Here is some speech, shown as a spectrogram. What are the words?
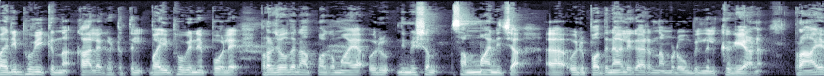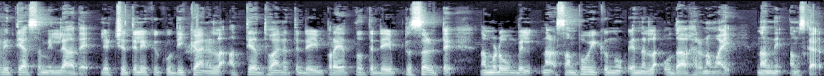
പരിഭവിക്കുന്ന കാലഘട്ടത്തിൽ വൈഭവിനെ പോലെ പ്രചോദനാത്മകമായ ഒരു നിമിഷം സമ്മാനിച്ച ഒരു പതിനാലുകാരൻ നമ്മുടെ മുമ്പിൽ നിൽക്കുകയാണ്. പ്രായവ്യത്യാസമില്ലാതെ ലക്ഷ്യത്തിലേക്ക് കുതിക്കാനുള്ള അത്യധ്വാനത്തിന്റെയും പ്രയത്നത്തിന്റെയും റിസൾട്ട് നമ്മുടെ മുമ്പിൽ സംഭവിക്കുന്നു എന്നുള്ള ഉദാഹരണമായി. നന്ദി നമസ്കാരം.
